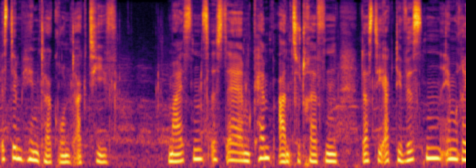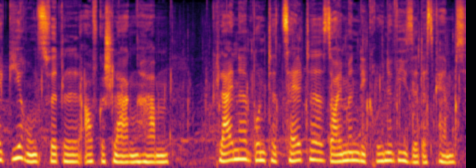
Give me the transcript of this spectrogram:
ist im Hintergrund aktiv. Meistens ist er im Camp anzutreffen, das die Aktivisten im Regierungsviertel aufgeschlagen haben. Kleine bunte Zelte säumen die grüne Wiese des Camps.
